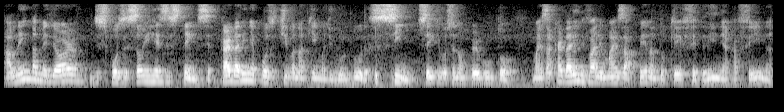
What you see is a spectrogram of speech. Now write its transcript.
Além da melhor disposição e resistência, cardarine é positiva na queima de gordura? Sim, sei que você não perguntou, mas a cardarine vale mais a pena do que a efedrina e a cafeína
